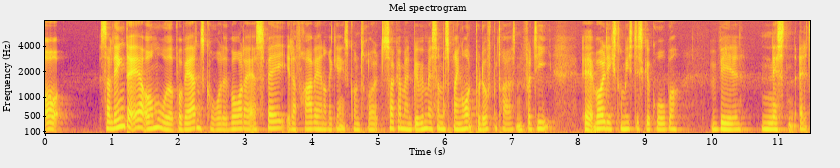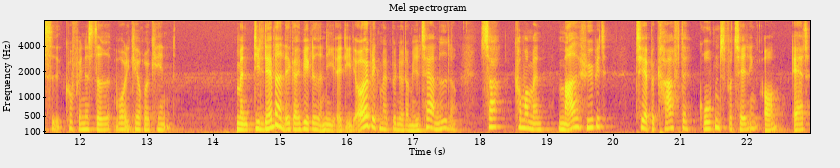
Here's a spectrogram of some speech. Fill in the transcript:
og så længe der er områder på verdenskortet, hvor der er svag eller fraværende regeringskontrol, så kan man blive ved med sådan at springe rundt på luftmadrassen, fordi øh, voldelige ekstremistiske grupper vil næsten altid kunne finde et sted, hvor de kan rykke hen. Men dilemmaet ligger i virkeligheden i, at i det øjeblik, man benytter militære midler, så kommer man meget hyppigt til at bekræfte gruppens fortælling om, at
